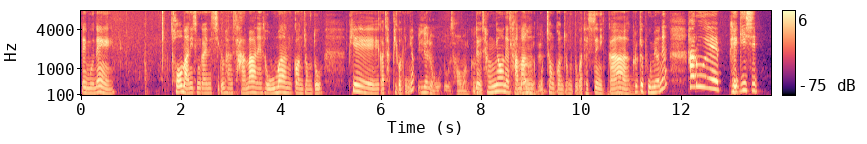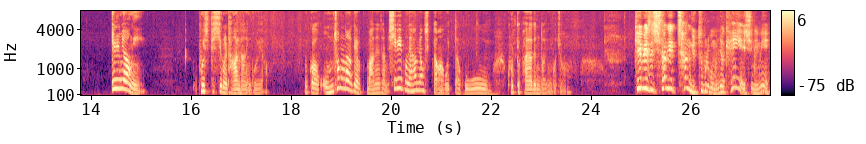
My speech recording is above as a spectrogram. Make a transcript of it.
때문에 더 많이 증가해서 지금 한 4만에서 5만 건 정도 피해가 잡히거든요. 1년에 5, 5 4, 5만 건? 네, 작년에 4만 많은데? 5천 건 정도가 됐으니까 오. 그렇게 보면은 하루에 121명이 보이스피싱을 당한다는 거예요. 그러니까 엄청나게 많은 사람, 12분에 한 명씩 당하고 있다고 음. 그렇게 봐야 된다는 거죠. KBS 시사기획 창 유튜브를 보면요. K 애쉬님이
